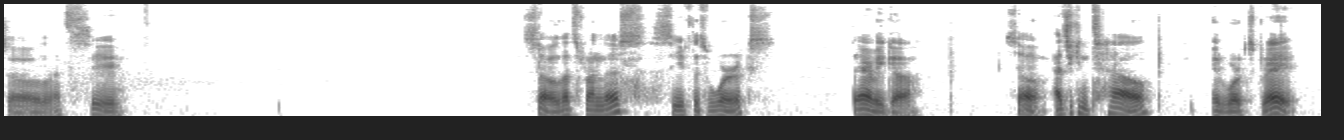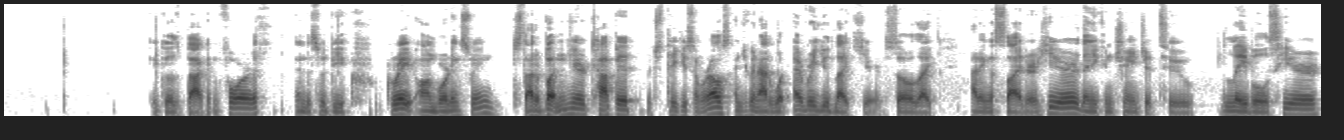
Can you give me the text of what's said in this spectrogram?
So let's see. So let's run this, see if this works. There we go. So as you can tell, it works great. It goes back and forth, and this would be a great onboarding screen. Just add a button here, tap it, which will take you somewhere else, and you can add whatever you'd like here. So like adding a slider here, then you can change it to labels here,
